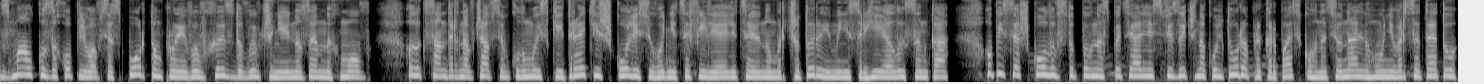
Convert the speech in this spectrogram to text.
Змалку захоплювався спортом, проявив хист до вивчення іноземних мов. Олександр навчався в Коломийській третій школі. Сьогодні це філія ліцею номер 4 імені Сергія Лисенка. Опісля школи вступив на спеціальність фізична культура Прикарпатського національного університету.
